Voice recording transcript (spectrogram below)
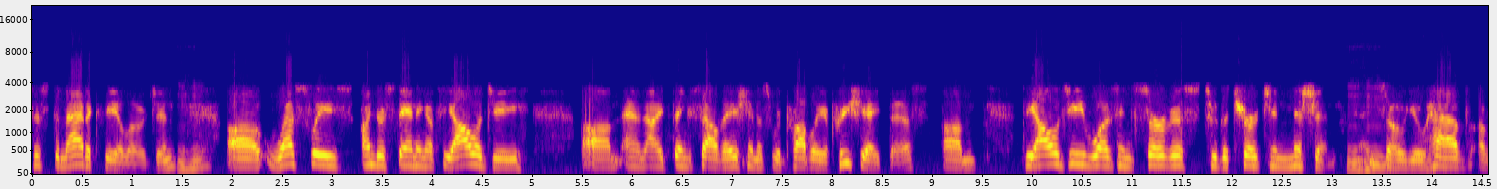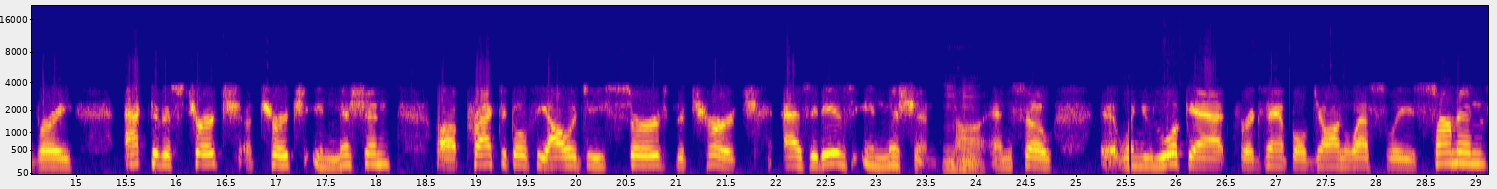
systematic theologian. Mm-hmm. Uh, Wesley's understanding of theology, um, and I think Salvationists would probably appreciate this, um, theology was in service to the church in mission. Mm-hmm. And so you have a very activist church, a church in mission. Uh, practical theology serves the church as it is in mission. Mm-hmm. Uh, and so uh, when you look at, for example, John Wesley's sermons,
